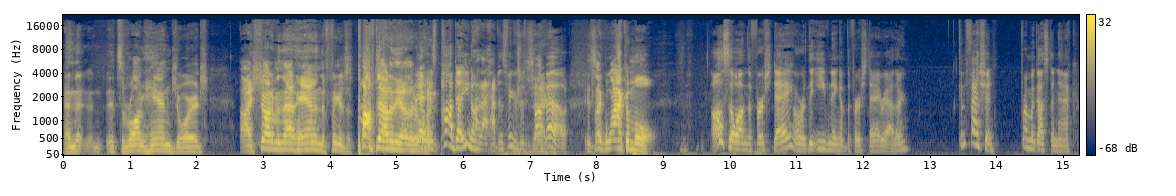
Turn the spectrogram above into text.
And then it's the wrong hand, George. I shot him in that hand, and the fingers just popped out of the other one. yeah, it one. just popped out. You know how that happens. Fingers just pop out. It's like whack a mole. Also on the first day, or the evening of the first day, rather, confession from Augusta Nack.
